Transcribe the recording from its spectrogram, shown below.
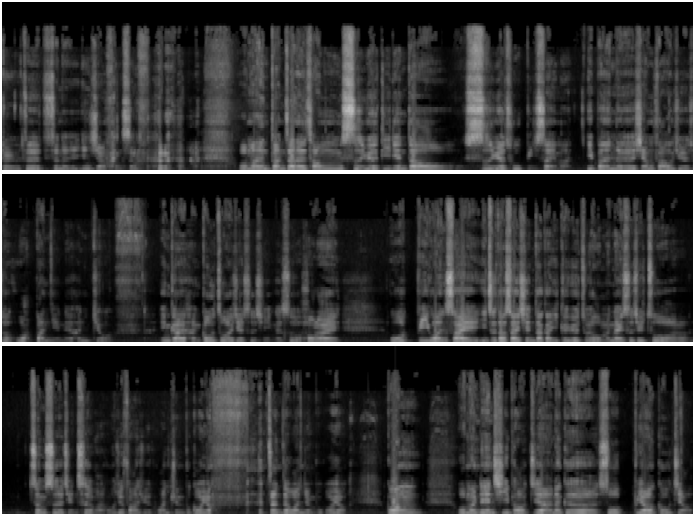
对，这真的印象很深刻。我们很短暂的从四月底练到十月初比赛嘛，一般人的想法会觉得说，哇，半年呢很久，应该很够做一些事情。可是后来我比完赛，一直到赛前大概一个月左右，我们那一次去做正式的检测嘛，我就发觉完全不够用，真的完全不够用。光我们练起跑架那个说不要勾脚，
